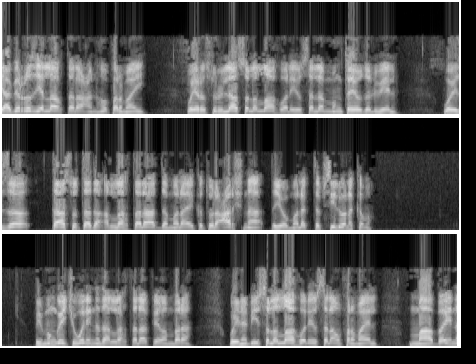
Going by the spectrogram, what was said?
جابر رضی الله تعالی عنه فرمایي وای رسول الله صلی الله علیه وسلم مونږ ته یو ځل ویل وای زه تاسو ته د الله تعالی د ملائکۃ العرش نه د یو ملک تفصیل ونه کوم وی مونږ چې ولې نه د الله تعالی پیغمبره وی نبی صلی الله علیه وسلم فرمایل ما بین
